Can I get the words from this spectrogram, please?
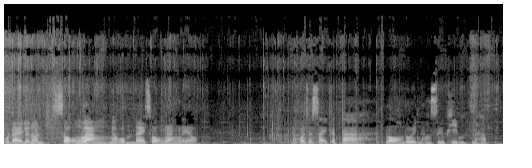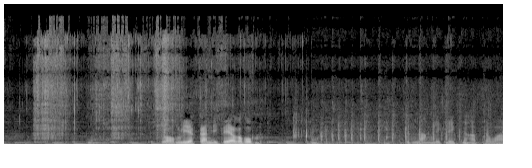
อ้ได้แล้วนอนสองลังนะผมได้สองลังแล้วแล้วก็จะใส่กระตาลองโดยหนังสือพิมพ์นะครับ ลองเรียกกันอีกแล้วครับผม เป็นลังเล็กๆนะครับ แต่ว่า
